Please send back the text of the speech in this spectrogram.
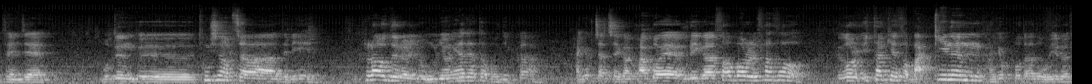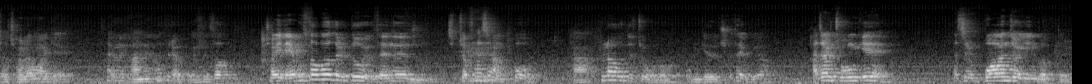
그래서 이제 모든 그 통신업자들이 클라우드를 좀 운영해야 되다 보니까 가격 자체가 과거에 우리가 서버를 사서 그걸 위탁해서 맡기는 가격보다도 오히려 더 저렴하게 사용이 가능하더라고요. 그래서 저희 내부 서버들도 요새는 직접 사지 않고 다 클라우드 쪽으로 옮길 추세고요. 가장 좋은 게 사실은 보안적인 것들.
